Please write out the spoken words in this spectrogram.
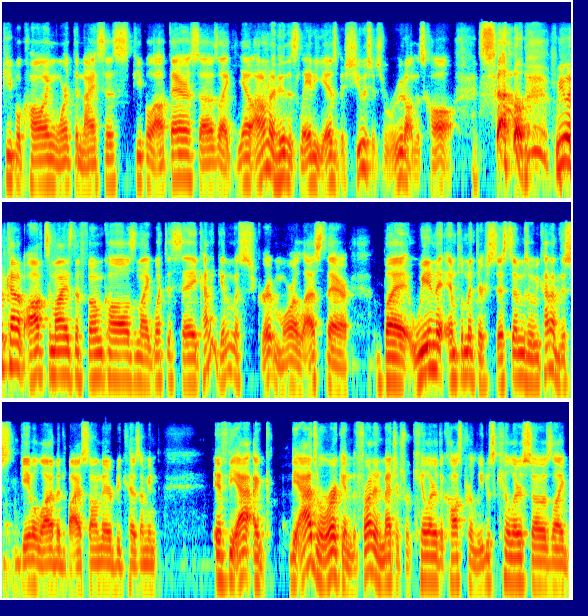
people calling weren't the nicest people out there. So I was like, yo, I don't know who this lady is, but she was just rude on this call. So we would kind of optimize the phone calls and like what to say, kind of give them a script more or less there but we didn't implement their systems and we kind of just gave a lot of advice on there because i mean if the ad, the ads were working the front end metrics were killer the cost per lead was killer. So i was like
